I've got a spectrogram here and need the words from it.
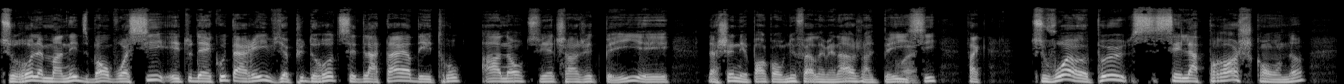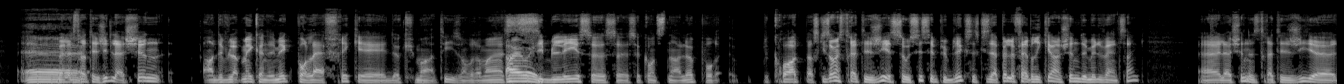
tu roules à un moment donné, dis bon, voici, et tout d'un coup, tu arrives, il n'y a plus de route, c'est de la terre, des trous. Ah non, tu viens de changer de pays et la Chine n'est pas encore venue faire le ménage dans le pays ici. Fait que tu vois un peu, c'est l'approche qu'on a. Euh, la stratégie de la Chine en développement économique pour l'Afrique est documentée. Ils ont vraiment ah ciblé ce, continent-là pour croître. Parce qu'ils ont une stratégie, et ça aussi c'est public, c'est ce qu'ils appellent le fabriquer en Chine 2025. Euh, la Chine a une stratégie euh,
